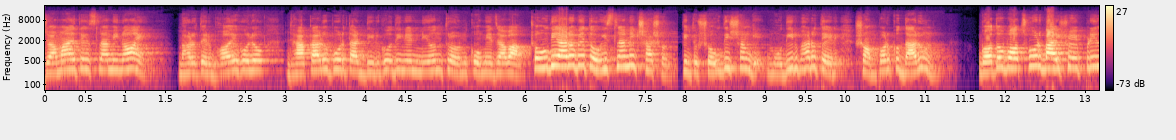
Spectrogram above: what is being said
জামায়াতে ইসলামী নয়। ভারতের ভয় হলো ঢাকার উপর তার দীর্ঘদিনের নিয়ন্ত্রণ কমে যাওয়া। সৌদি আরবে তো ইসলামিক শাসন, কিন্তু সৌদির সঙ্গে মোদির ভারতের সম্পর্ক দারুণ। গত বছর বাইশে এপ্রিল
